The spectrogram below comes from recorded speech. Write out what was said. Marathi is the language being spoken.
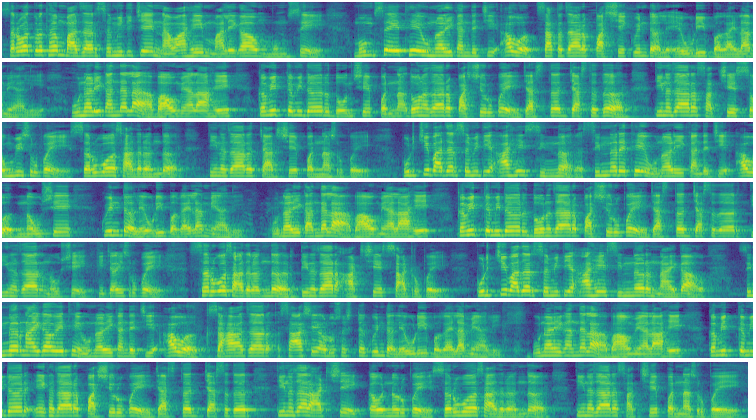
सर्वात प्रथम बाजार समितीचे नाव आहे मालेगाव मुंगसे. मुंगसे येथे उन्हाळी कांद्याची आवक सात हजार पाचशे क्विंटल एवढी बघायला मिळाली. उन्हाळी कांद्याला भाव मिळाला आहे. कमीत कमी दर दोनशे पन्ना दोन हजार पाचशे रुपये जास्तीत जास्त दर तीन हजार सातशे सव्वीस रुपये सर्वसाधारण दर तीन हजार चारशे पन्नास रुपये. पुढची बाजार समिती आहे सिन्नर. सिन्नर येथे उन्हाळी कांद्याची आवक नऊशे क्विंटल एवढी बघायला मिळाली. उन्हाळी कांद्याला भाव मिळाला आहे. कमीत कमी दर दोन हजार पाचशे रुपये जास्तीत जास्त दर तीन हजार नऊशे एक्केचाळीस रुपये सर्वसाधारण दर तीन हजार आठशे साठ रुपये. पुढची बाजार समिती आहे सिन्नर नायगाव. सिन्नर नायगाव येथे उन्हाळी कांद्याची आवक सहा हजार सहाशे अडुसष्ट क्विंटल एवढी बघायला मिळाली. उन्हाळी कांद्याला भाव मिळाला आहे. कमीत कमी दर एक हजार पाचशे रुपये जास्तीत जास्त दर तीन हजार आठशे एक्कावन्न रुपये सर्वसाधारण दर तीन हजार सातशे पन्नास रुपये.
